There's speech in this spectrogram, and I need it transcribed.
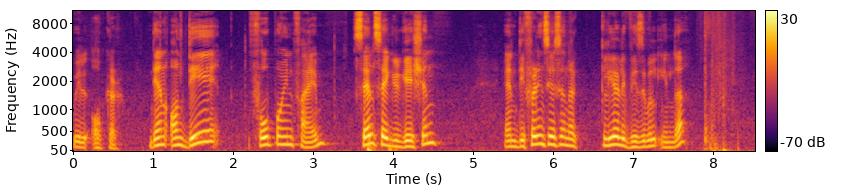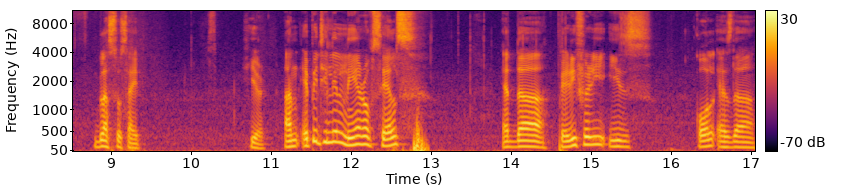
will occur. Then on day 4.5 cell segregation and differentiation are clearly visible in the blastocyte here. An epithelial layer of cells at the periphery is called as the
